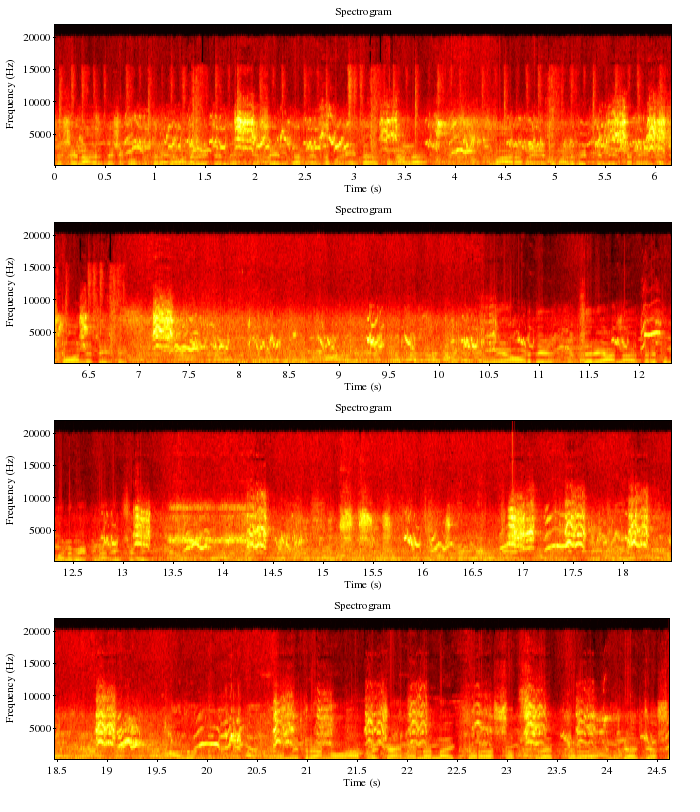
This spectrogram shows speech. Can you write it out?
जसे लागेल तसे कबुतर तुम्हाला भेटेल. यांचे सेल करण्याचं पण आहे. इथं तुम्हाला बारा महिने तुम्हाला भेटतील. आहे कारण यांचं स्टॉलच आहे इथे. तुम्ही ऑर्ड दे जरी आला तरी तुम्हाला भेटणार आहे सगळे. तर मित्रांनो आपल्या चॅनलला लाईक करा सबस्क्राईब करा आणि जास्तीत जास्त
